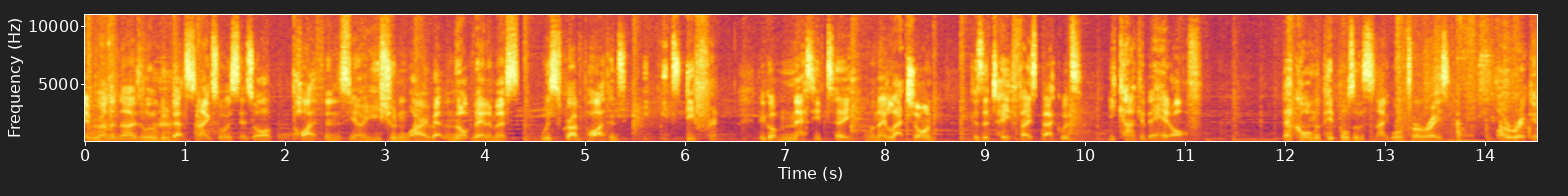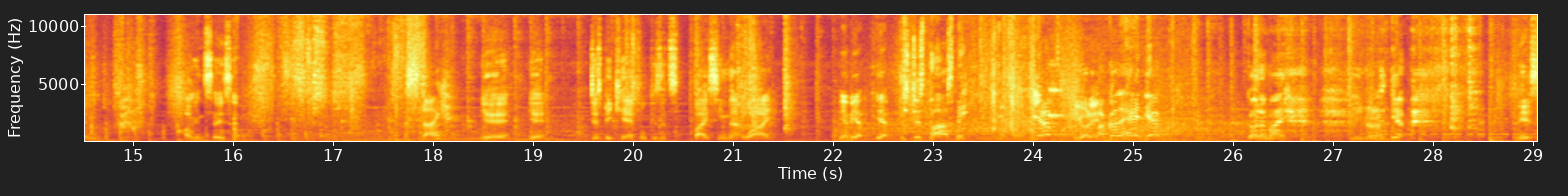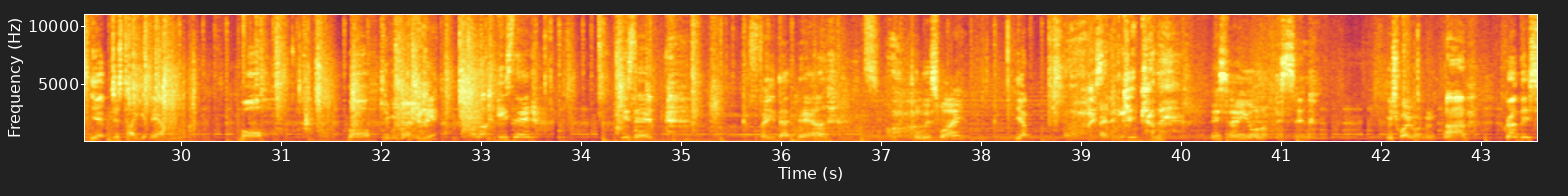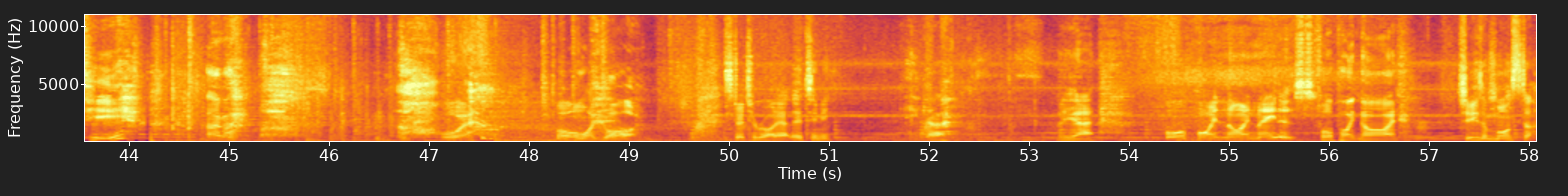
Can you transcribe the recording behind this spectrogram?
Everyone that knows a little bit about snakes always says, oh, pythons, you know, you shouldn't worry about them, not venomous. With scrub pythons, it's different. They've got massive teeth, and when they latch on, because the teeth face backwards, you can't get the head off. They call them the pit bulls of the snake world for a reason. I reckon I can see something. A snake? Yeah, yeah. Just be careful because it's facing that way. Yep, yep, yep. It's just past me. Yep. You got it? I've got a head, yep. Got it, mate. You got it? Yep. This? Yep, just take it down. More. More. Keep on going in here. Hold on. He's dead. He's dead. Feed that down. Pull this way. Yep. Keep coming. He's hanging on at this end. Which way you want me to pull? Um, grab this here. Over. Oh, Boy. Oh, my God. Stretch it right out there, Timmy. There you Go. What are you at? 4.9 metres. 4.9. She's a monster.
